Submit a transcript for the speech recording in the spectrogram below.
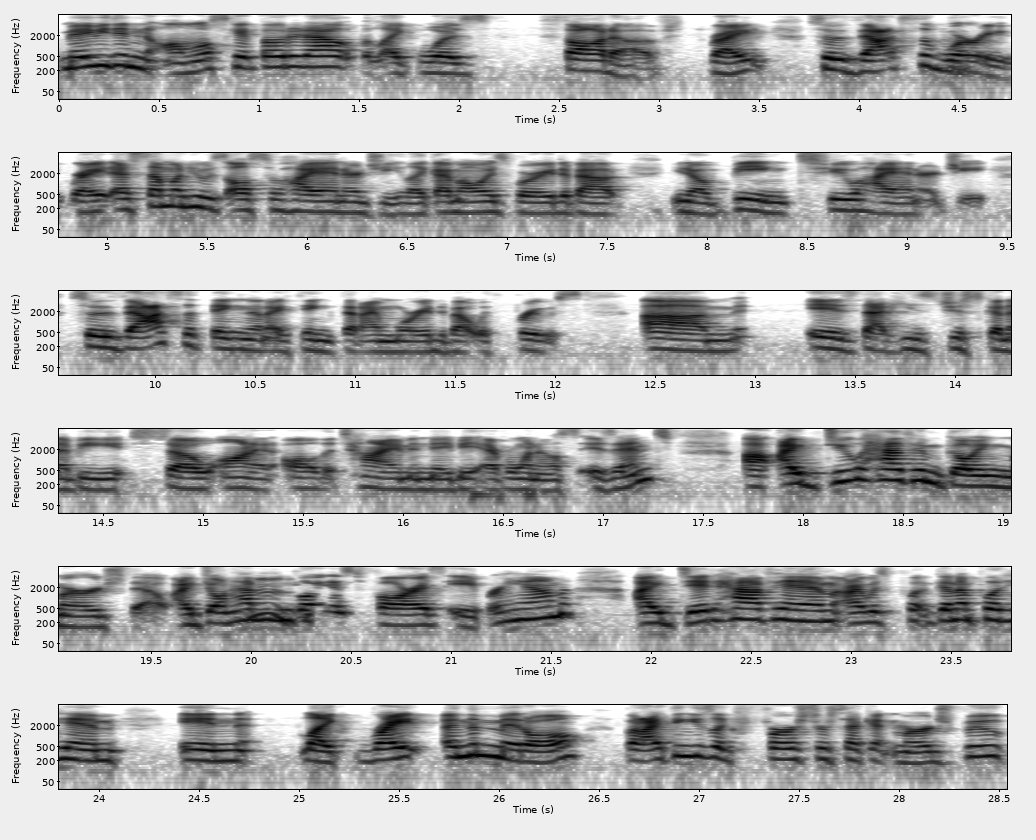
maybe didn't almost get voted out, but like was thought of, right? So that's the worry, right? As someone who is also high energy, like I'm always worried about, you know, being too high energy. So that's the thing that I think that I'm worried about with Bruce. Um, is that he's just going to be so on it all the time and maybe everyone else isn't. Uh, I do have him going merge though. I don't have him hmm. going as far as Abraham. I did have him, I was going to put him in like right in the middle, but I think he's like first or second merge boot.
